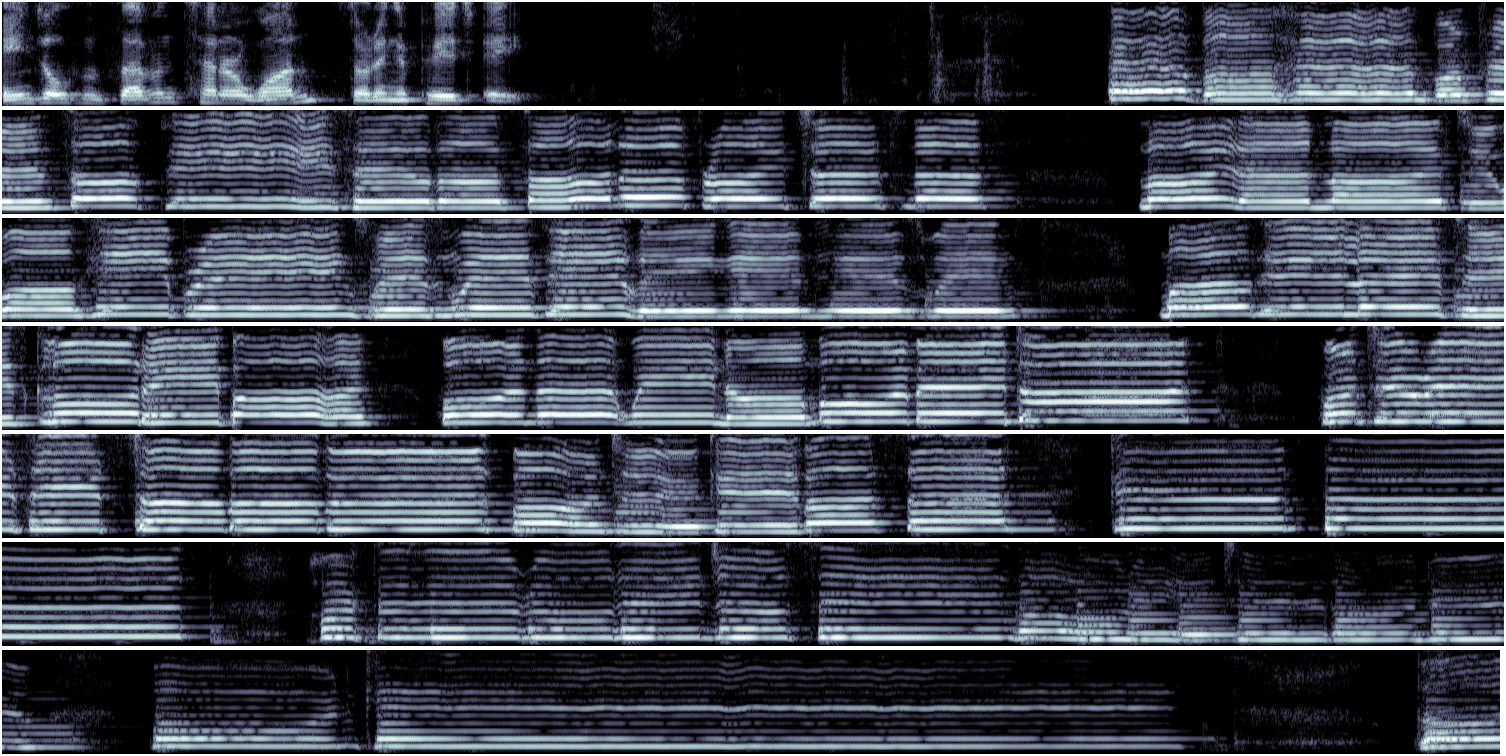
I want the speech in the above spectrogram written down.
Angels in 7, Tenor 1, starting at page 8. Abraham, born Prince of Peace, hail the Son of Righteousness. Light and life to all he brings, risen with healing in his wings. Mild he lays his glory by, born that born to raise its child of earth, born to give us a second birth. Hark the herald angels sing glory to the newborn King. The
